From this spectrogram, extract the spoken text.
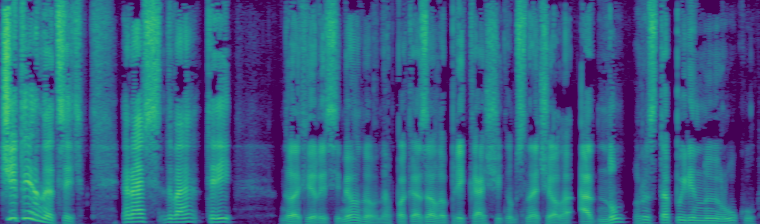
Четырнадцать. Раз, два, три. Глафира Семеновна показала приказчикам сначала одну растопыренную руку,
